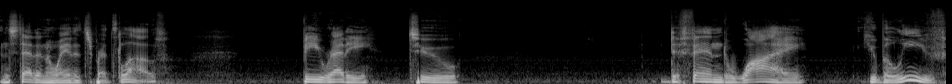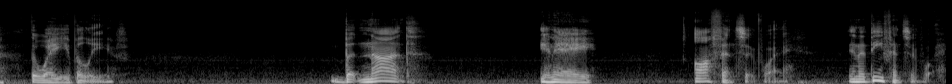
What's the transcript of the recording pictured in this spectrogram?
Instead, in a way that spreads love. Be ready to defend why you believe the way you believe, but not in a offensive way, in a defensive way.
